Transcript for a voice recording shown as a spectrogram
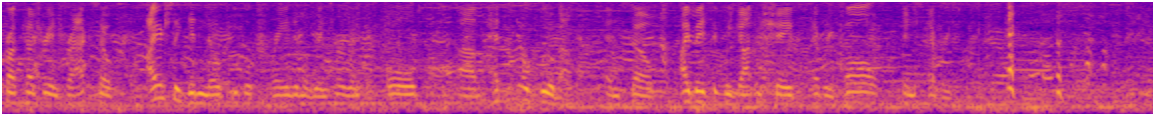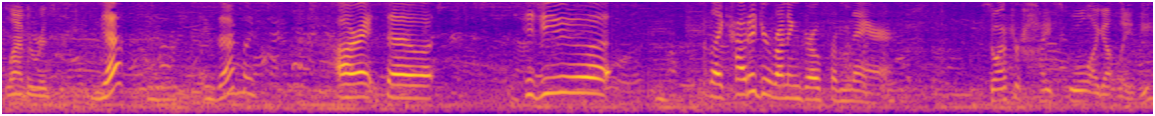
cross country and track. So I actually didn't know people trained in the winter when it was cold. Um, had no clue about that, and so I basically got in shape every fall and every spring. Lather, rinse, repeat. Yeah, exactly. All right, so did you, like, how did your running grow from there? So after high school, I got lazy.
